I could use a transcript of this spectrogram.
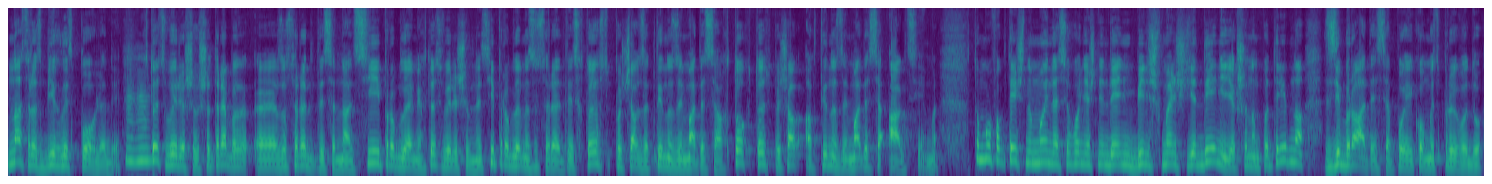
у нас розбіглись погляди. Хтось вирішив, що треба е, зосередитися на цій проблемі, хтось вирішив на цій проблемі зосередитись, хтось почав активно займатися авто, хтось почав активно займатися акціями. Тому фактично ми на сьогоднішній день більш-менш єдині, якщо нам потрібно зібратися по якомусь приводу,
